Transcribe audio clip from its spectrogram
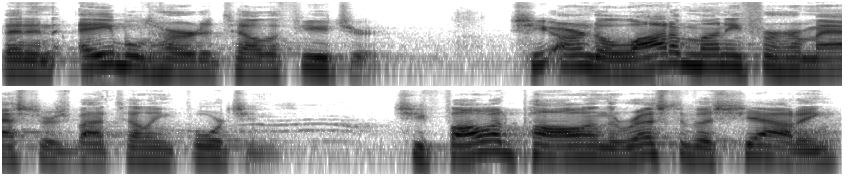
that enabled her to tell the future. She earned a lot of money for her masters by telling fortunes. She followed Paul and the rest of us shouting,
